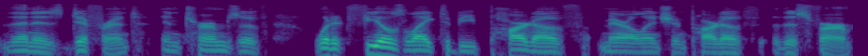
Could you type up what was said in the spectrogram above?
than is different in terms of what it feels like to be part of Merrill Lynch and part of this firm.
